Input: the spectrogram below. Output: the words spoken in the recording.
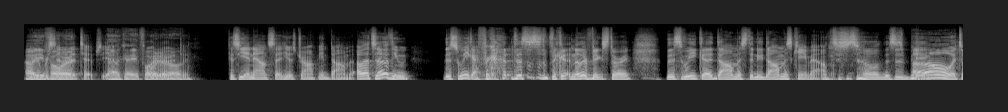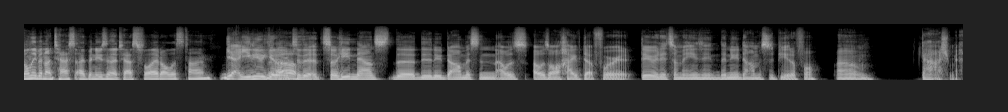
Oh, you 100% of the tips. Yeah. Okay, you forwarded it over. Because he announced that he was dropping Dom. Oh, that's another thing. This week, I forgot. This is big, another big story. This week, uh, Damus, the new Damus came out. So this is big. Oh, it's only been on test. I've been using the test flight all this time. Yeah, you need to get over Oh. to the. So he announced the the new Damus, and I was I was all hyped up for it, dude. It's amazing. The new Damus is beautiful. Um, gosh, man,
